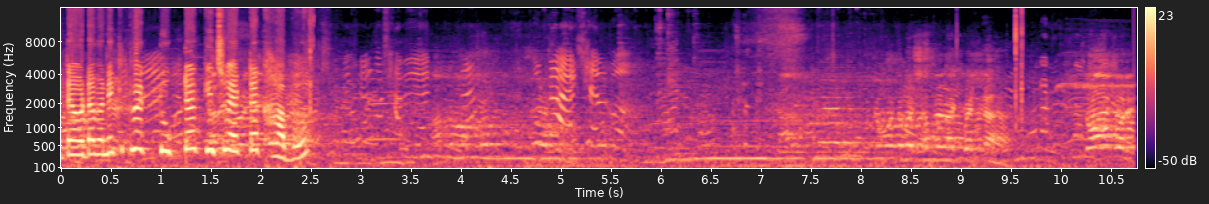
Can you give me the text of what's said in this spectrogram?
এটা ওটা মানে একটু এক টুকটাক কিছু একটা খাব। দয়া করে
